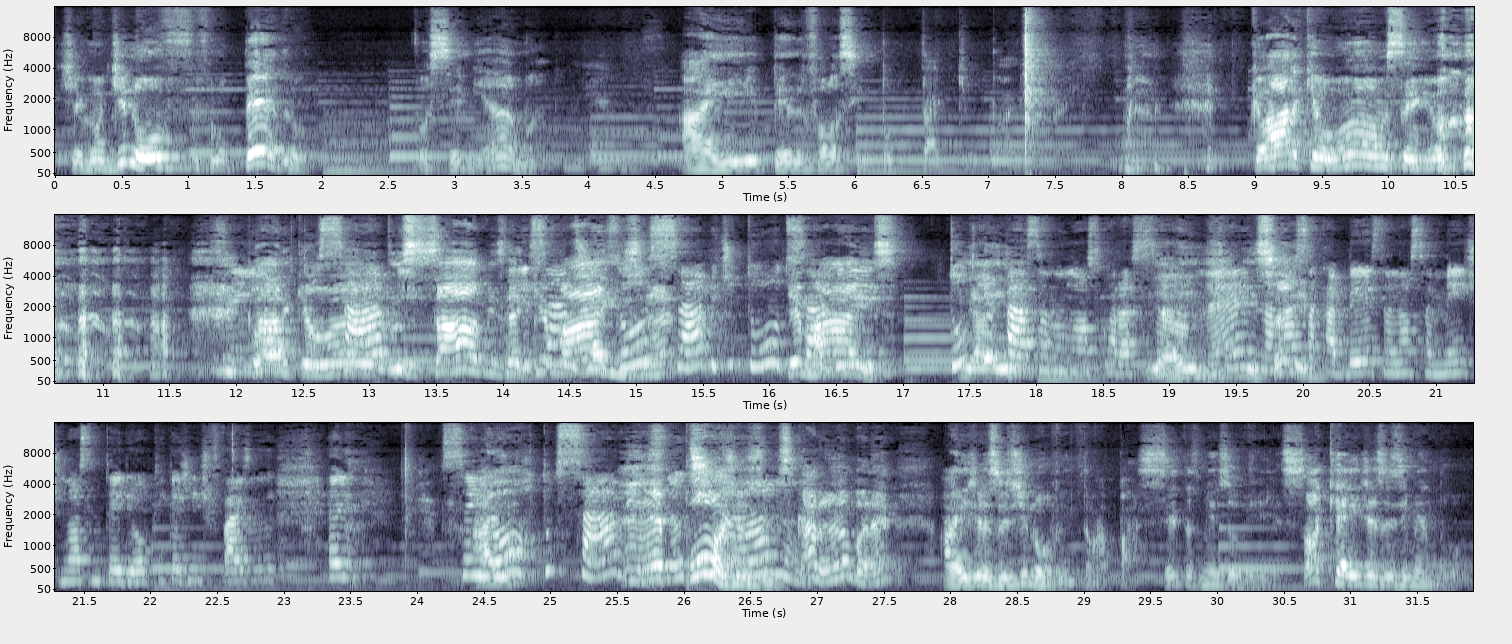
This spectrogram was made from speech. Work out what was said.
chegou de novo e falou: Pedro, você me ama? Aí Pedro falou assim: puta que pariu. claro que eu amo, Senhor. Claro que eu sabe. amo. Tu sabes, né? Ele que sabe, mais, Jesus né? sabe de tudo, que sabe mais? tudo E que aí- passa no nosso coração, aí, né? na aí. nossa cabeça, na nossa mente, no nosso interior, o que, que a gente faz. Ele, Senhor, tu sabes, É, eu pô, Jesus, amo. caramba, né? Aí Jesus de novo, então, apacenta as minhas ovelhas. Só que aí Jesus emendou.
